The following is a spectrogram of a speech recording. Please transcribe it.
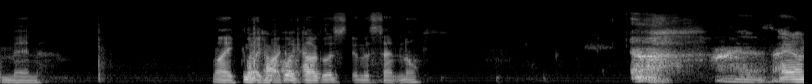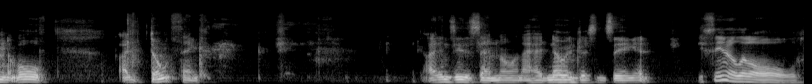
men? Like Like like, how- Michael like how- Douglas in the Sentinel. I don't know. Well, I don't think. I didn't see the Sentinel, and I had no interest in seeing it. You seem a little old.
